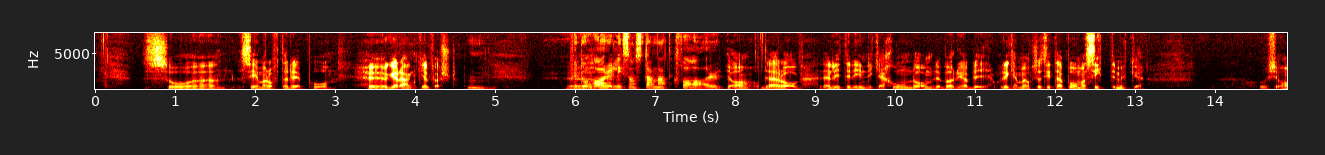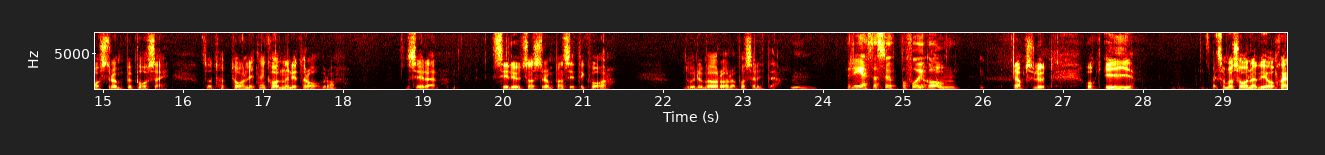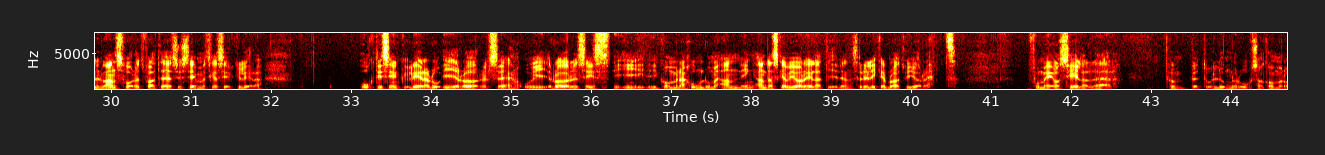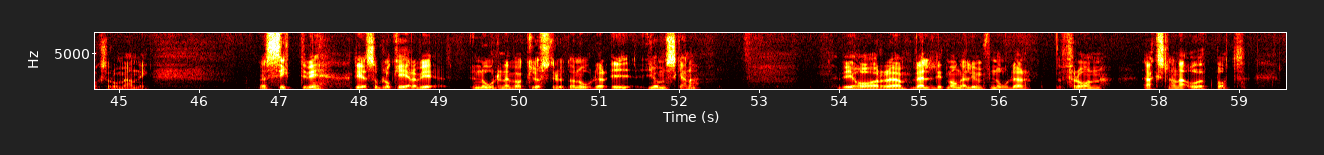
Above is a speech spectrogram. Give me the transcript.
så uh, ser man ofta det på höger ankel först. Mm. För då har det liksom stannat kvar? Ja, därav en liten indikation då om det börjar bli. Och det kan man också titta på om man sitter mycket och har strumpor på sig. Så ta, ta en liten koll när ni tar av dem. Se där. Ser det ut som strumpan sitter kvar, då är det bra att röra på sig lite. Mm. resa sig upp och få Ja. igång. Absolut. Och i, som jag sa, när vi har själva ansvaret för att det här systemet ska cirkulera. Och det cirkulerar då i rörelse och i rörelse i, i, i kombination då med andning. Andra ska vi göra hela tiden så det är lika bra att vi gör rätt. Och få med oss hela det här pumpet och lugn och ro som kommer också då med andning. Men sitter vi, dels så blockerar vi noderna, vi har kluster av noder i ljumskarna. Vi har eh, väldigt många lymfnoder från axlarna och uppåt.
